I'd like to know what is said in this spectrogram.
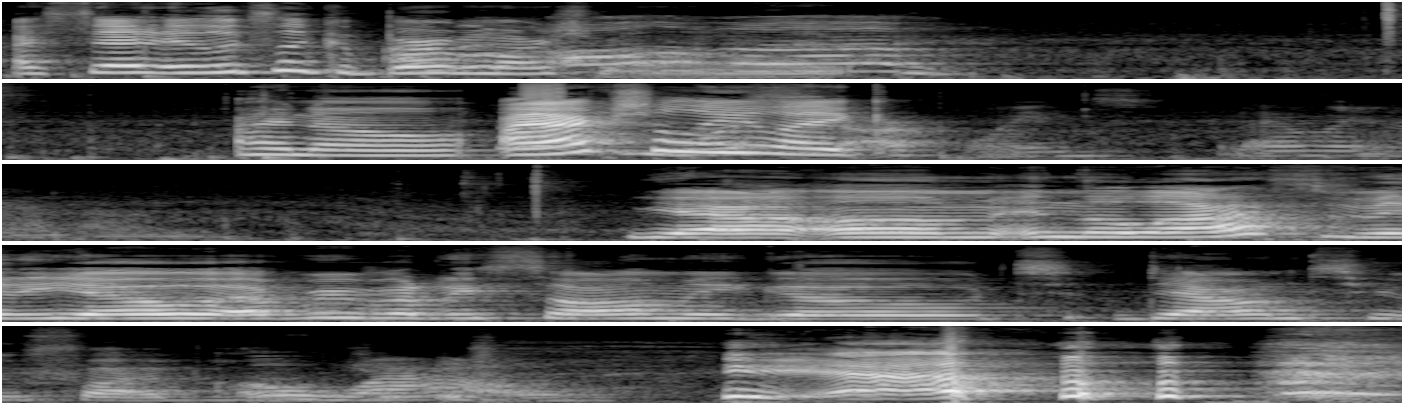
I said it looks like a burnt want marshmallow. All of them. I know. I actually like. star coins, but I only have um. Yeah, um, in the last video, everybody saw me go t- down to 500. Oh wow. Yeah.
